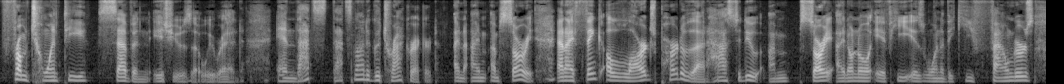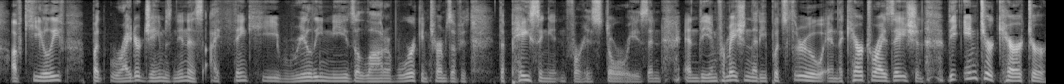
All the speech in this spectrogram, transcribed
From 27 issues that we read and that's that's not a good track record and I'm I'm sorry and I think a large part of that has to do I'm sorry I don't know if he is one of the key founders of Keyleaf but writer James Ninness I think he really needs a lot of work in terms of his, the pacing in for his stories and and the information that he puts through and the characterization the inter-character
